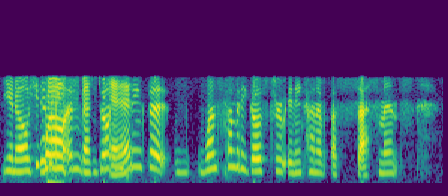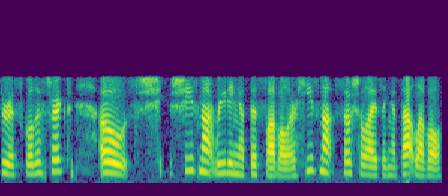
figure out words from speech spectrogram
You know, she doesn't well, need and special don't ed. you think that once somebody goes through any kind of assessments through a school district, oh, she, she's not reading at this level or he's not socializing at that level,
